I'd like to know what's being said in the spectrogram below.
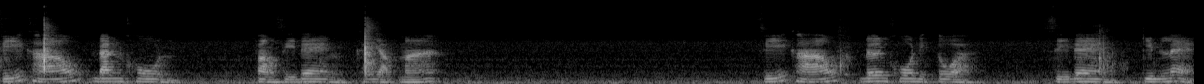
สีขาวดันโคน ฝั่งสีแดงขยับม้า สีขาวเดินโคนอีกตัว สีแดงกินแรก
